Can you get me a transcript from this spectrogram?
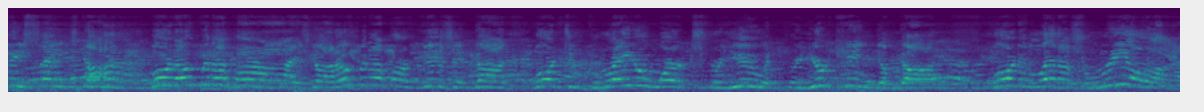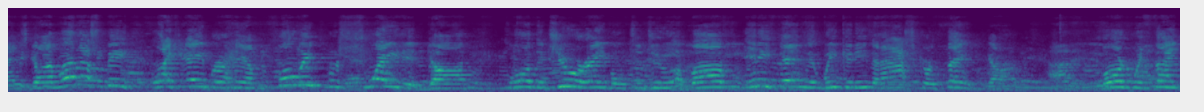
these things, God, Lord, open up our eyes, God. Open up our vision, God. Lord, to greater works for you and for your kingdom, God. Lord, and let us realize, God, let us be like Abraham, fully persuaded, God, Lord, that you are able to do above anything that we could even ask or think, God. Lord, we thank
